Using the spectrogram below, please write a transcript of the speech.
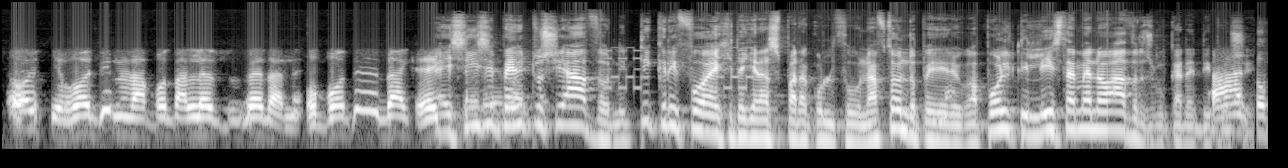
όχι, εγώ τι είναι να πω, τα λέω στους έναν. Οπότε εντάξει. έχει- Εσύ είσαι περίπτωση άδωνη. Τι κρυφό έχετε για να σας παρακολουθούν; Αυτό είναι το περίεργο. Από όλη τη λίστα, εμένα ο άδωνο μου κάνει εντύπωση. Ο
